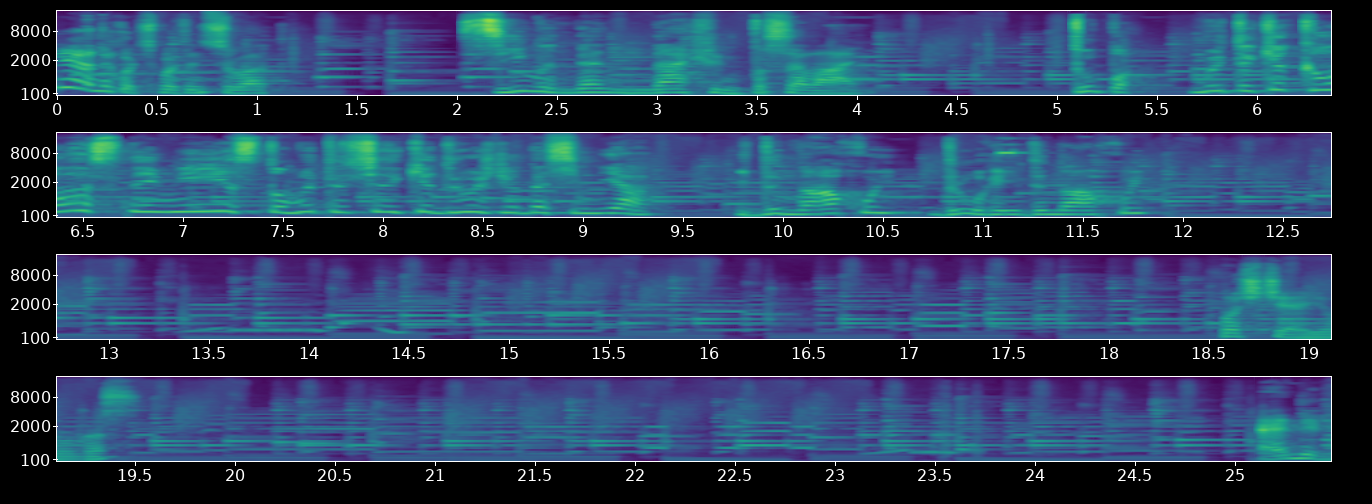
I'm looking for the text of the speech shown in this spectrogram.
Я не хочу потанцювати. Ці мене нахрен посилай. Тупо, ми таке класне місто, ми тут всі такі дружні одна сім'я. Іди нахуй, друге, іди нахуй. Хто у нас? Емілі?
